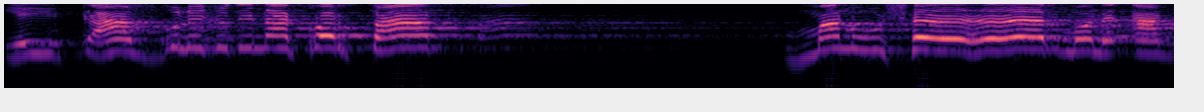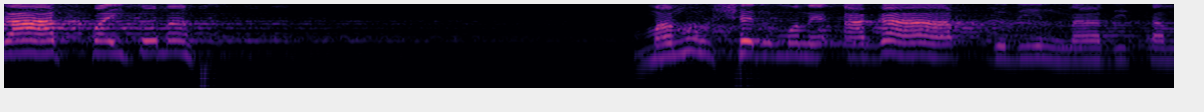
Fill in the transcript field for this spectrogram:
এই কাজগুলি যদি না করতাম, মানুষের মনে আঘাত পাইতো না। মানুষের মনে আঘাত যদি না দিতাম,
